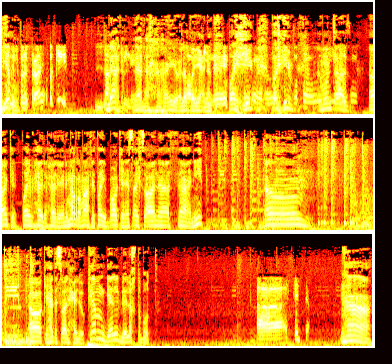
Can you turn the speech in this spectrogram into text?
يلا. تكون استراليا؟ بكين. لا لا. لا لا أيوه لا تضيعنا. طيب طيب. ممتاز. okay. طيب حلو حلو. يعني مرة ما في. طيب okay نسالك سؤالنا الثاني. أم... okay هذا سؤال حلو. كم قلب للأخطبوط؟ آه ستة. ها.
